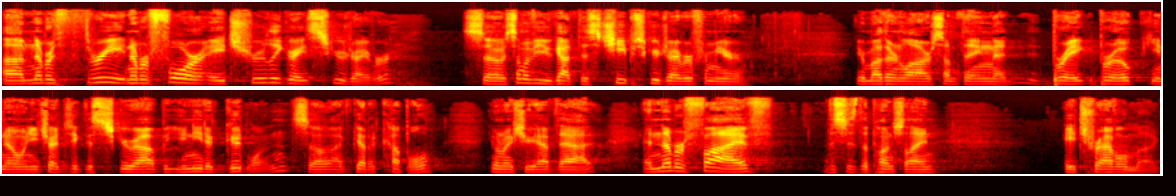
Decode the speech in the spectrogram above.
Um, number three, number four, a truly great screwdriver. So some of you got this cheap screwdriver from your your mother-in-law or something that break broke, you know, when you tried to take the screw out, but you need a good one. So I've got a couple. You want to make sure you have that. And number five, this is the punchline: a travel mug,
